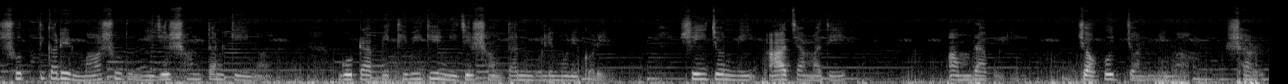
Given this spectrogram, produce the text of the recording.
সত্যিকারের মা শুধু নিজের সন্তানকেই নয় গোটা পৃথিবীকে নিজের সন্তান বলে মনে করে। সেই জন্যেই আজ আমাদের আমরা বলি, জগৎ জননী মা শারদা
